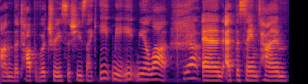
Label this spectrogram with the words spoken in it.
on the top of a tree. So she's like, "Eat me, eat me a lot." Yeah. And at the same time,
